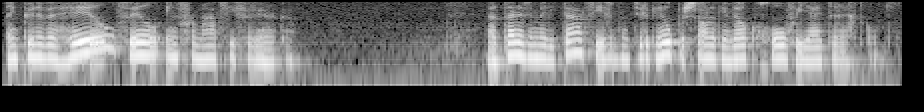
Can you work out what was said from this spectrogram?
En kunnen we heel veel informatie verwerken. Nou, tijdens een meditatie is het natuurlijk heel persoonlijk in welke golven jij terechtkomt.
